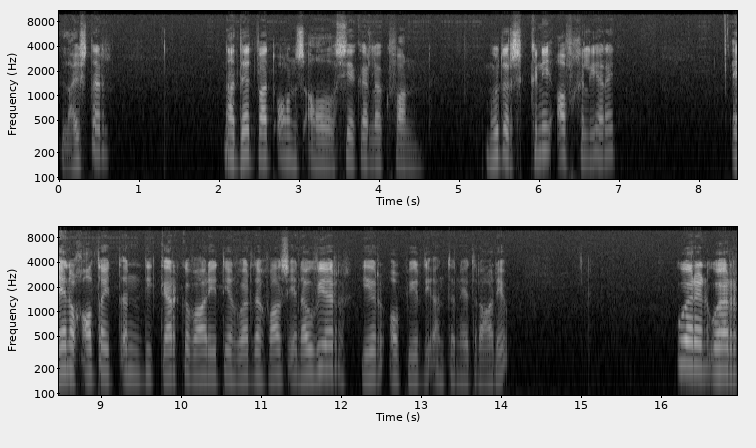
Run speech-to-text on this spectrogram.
luister na dit wat ons al sekerlik van moeders knie afgeleer het, en nog altyd in die kerke waar hy teenwoordig was, en nou weer hier op hier die internet radio, oor en oor,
